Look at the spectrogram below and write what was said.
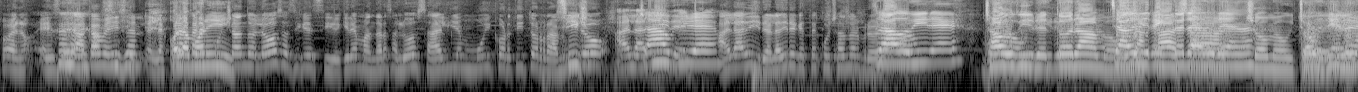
Bueno, ese- acá me dicen, en la escuela Hola, están Moni. escuchándolos, así que si le quieren mandar saludos a alguien muy cortito, Ramiro. Sí, a la Chao, Dire. Dire. A la Dire, a la Dire que está escuchando el programa. Chao, Dire. Chao, directora. Me Chao, directora casa. Yo me voy Chao. Dire.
